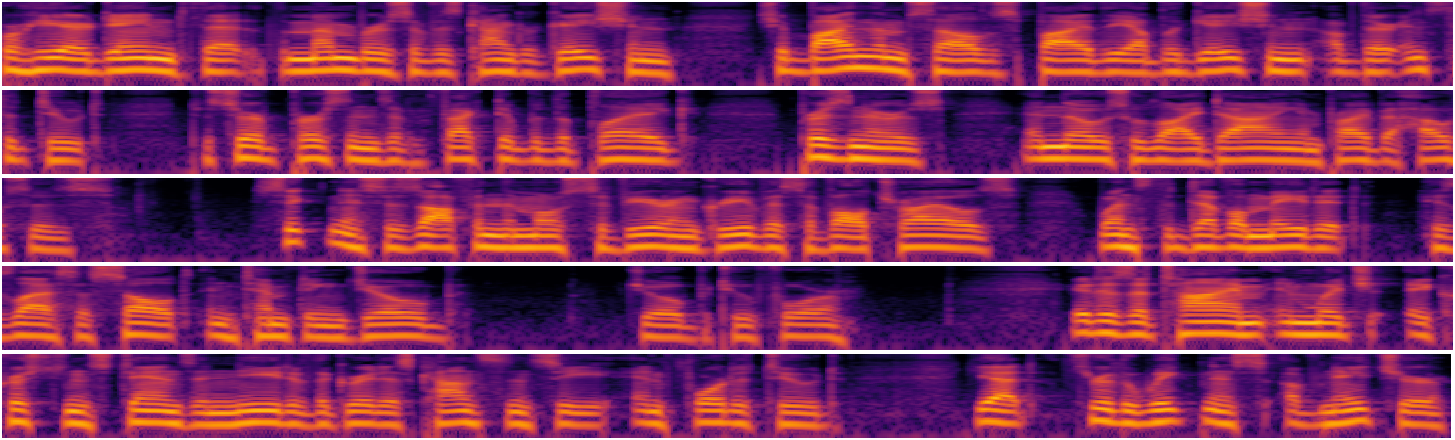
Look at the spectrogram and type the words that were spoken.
for he ordained that the members of his congregation should bind themselves by the obligation of their institute to serve persons infected with the plague, prisoners, and those who lie dying in private houses. Sickness is often the most severe and grievous of all trials, whence the devil made it his last assault in tempting Job. Job 2 4. It is a time in which a Christian stands in need of the greatest constancy and fortitude yet through the weakness of nature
